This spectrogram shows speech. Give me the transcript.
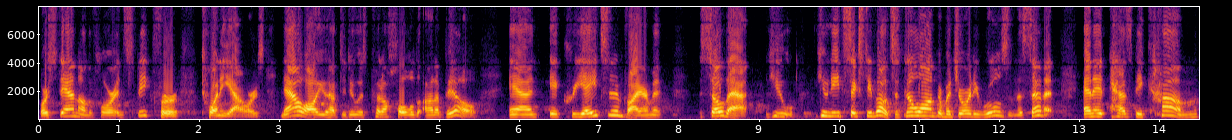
or stand on the floor and speak for 20 hours. Now, all you have to do is put a hold on a bill, and it creates an environment so that you you need 60 votes. It's no longer majority rules in the Senate, and it has become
